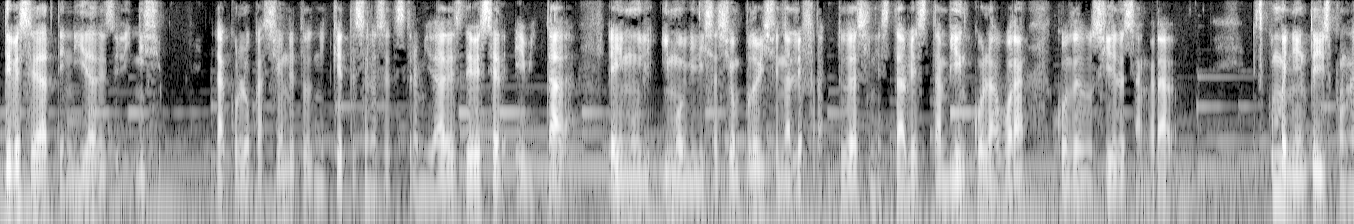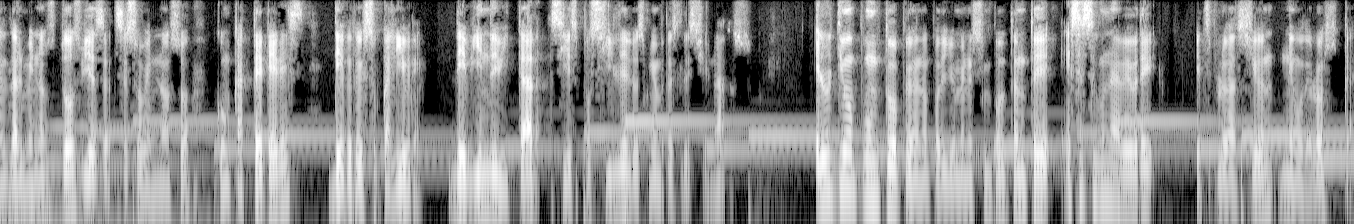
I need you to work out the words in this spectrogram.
debe ser atendida desde el inicio. La colocación de torniquetes en las extremidades debe ser evitada. La inmovilización provisional de fracturas inestables también colabora con reducir el sangrado. Es conveniente disponer de al menos dos vías de acceso venoso con catéteres de grueso calibre, debiendo evitar, si es posible, los miembros lesionados. El último punto, pero no por ello menos importante, es hacer una breve exploración neurológica.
